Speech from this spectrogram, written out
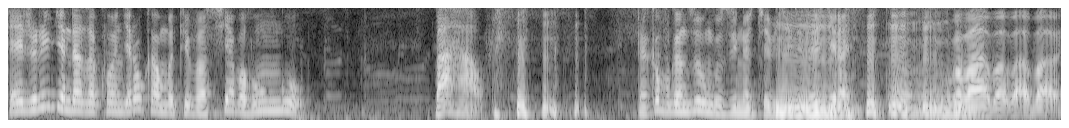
Hejuru y'ibyo ndaza kongeraho ka motivasiyo y'abahungu bahawe. Ndakavuga nzunguza intoki ebyiri zegeranye. Ubwo ba- ba- ba- ba-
